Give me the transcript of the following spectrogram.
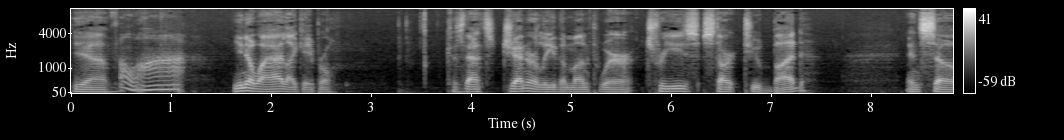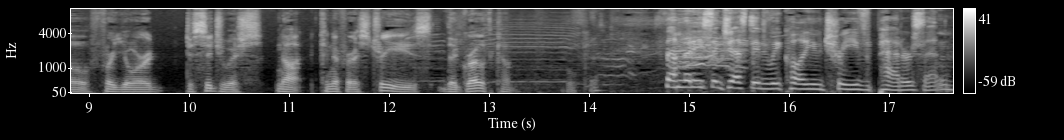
yeah, It's a lot. you know why I like April because that's generally the month where trees start to bud, and so for your deciduous, not coniferous trees, the growth comes. Okay. Somebody suggested we call you Treve Patterson.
